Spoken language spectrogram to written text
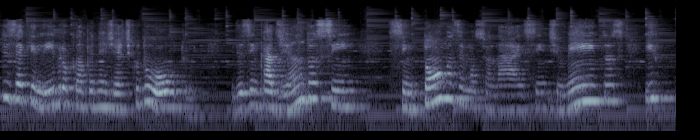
desequilibra o campo energético do outro, desencadeando assim sintomas emocionais, sentimentos e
